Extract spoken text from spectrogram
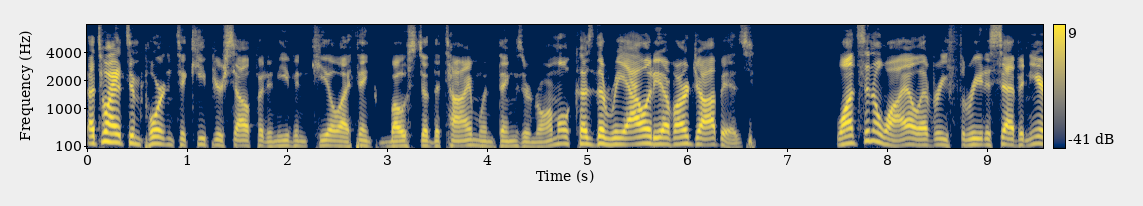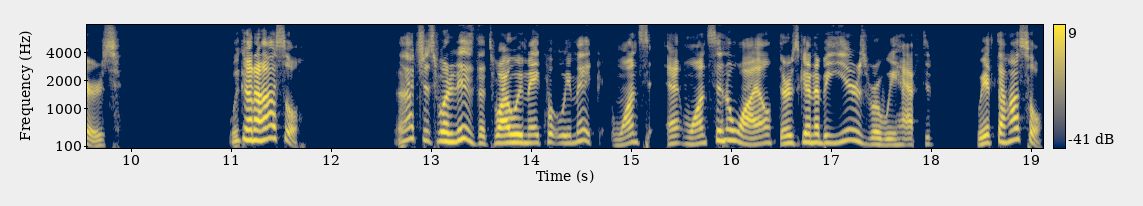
That's why it's important to keep yourself at an even keel. I think most of the time when things are normal, because the reality of our job is once in a while, every three to seven years, we gotta hustle. And that's just what it is. That's why we make what we make. Once and once in a while, there's to be years where we have to we have to hustle.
